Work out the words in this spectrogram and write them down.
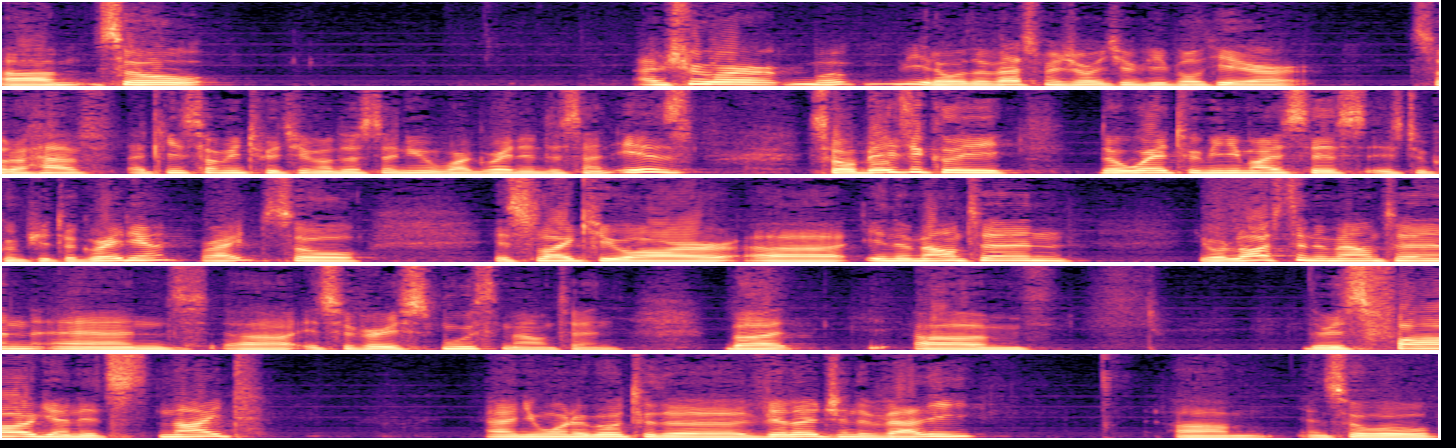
Um, so I'm sure you know the vast majority of people here sort of have at least some intuitive understanding of what gradient descent is. So basically, the way to minimize this is to compute a gradient, right? So it's like you are uh, in a mountain, you're lost in a mountain, and uh, it's a very smooth mountain, but um, there is fog and it's night, and you want to go to the village in the valley. Um, and so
